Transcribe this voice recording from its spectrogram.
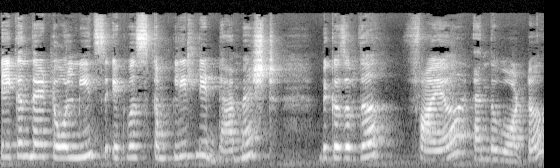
Taken their toll means it was completely damaged because of the fire and the water.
